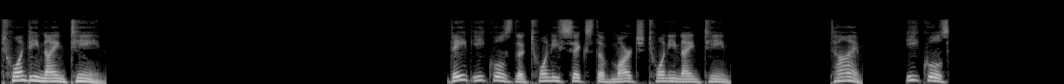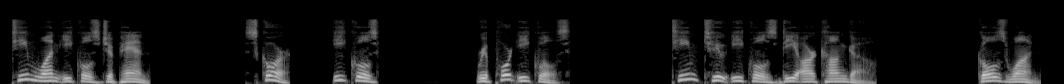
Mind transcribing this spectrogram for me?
2019. Date equals the 26th of March 2019. Time. Equals. Team 1 equals Japan. Score. Equals. Report equals. Team 2 equals DR Congo. Goals 1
